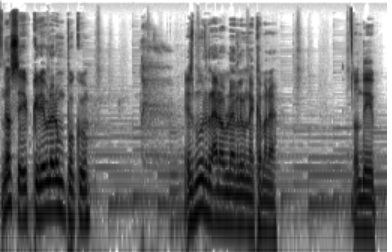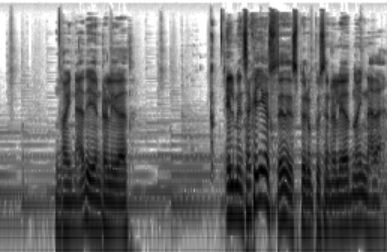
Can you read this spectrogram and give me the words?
No sé, quería hablar un poco. Es muy raro hablarle a una cámara. Donde no hay nadie en realidad. El mensaje llega a ustedes, pero pues en realidad no hay nada.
